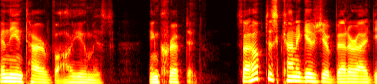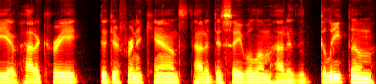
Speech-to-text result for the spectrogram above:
and the entire volume is encrypted. So I hope this kind of gives you a better idea of how to create the different accounts, how to disable them, how to delete them,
